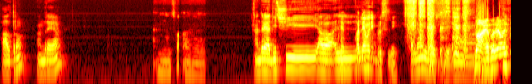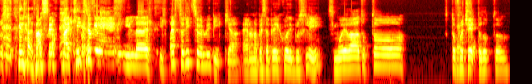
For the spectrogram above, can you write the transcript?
Altro? Andrea? Non so. Eh... Andrea, dici. Allora, il... Parliamo di Bruce Lee. Parliamo di Bruce Lee. No. Vai, parliamo di Bruce Lee. no, ma, so. ma, il tizio che. Il, il, terzo tizio che lui picchia era una presa per il culo di Bruce Lee? Si muoveva tutto. Tutto terzo. frocetto, tutto.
